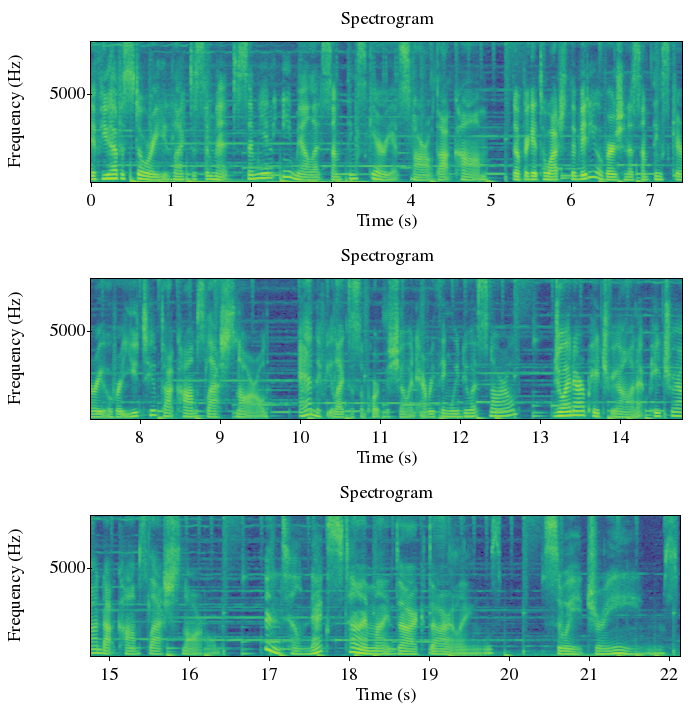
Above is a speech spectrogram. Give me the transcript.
If you have a story you'd like to submit, send me an email at somethingscary at. Don't forget to watch the video version of Something Scary over at youtube.com slash snarled. And if you'd like to support the show and everything we do at Snarled, join our Patreon at patreon.com slash snarled. Until next time, my dark darlings, sweet dreams.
